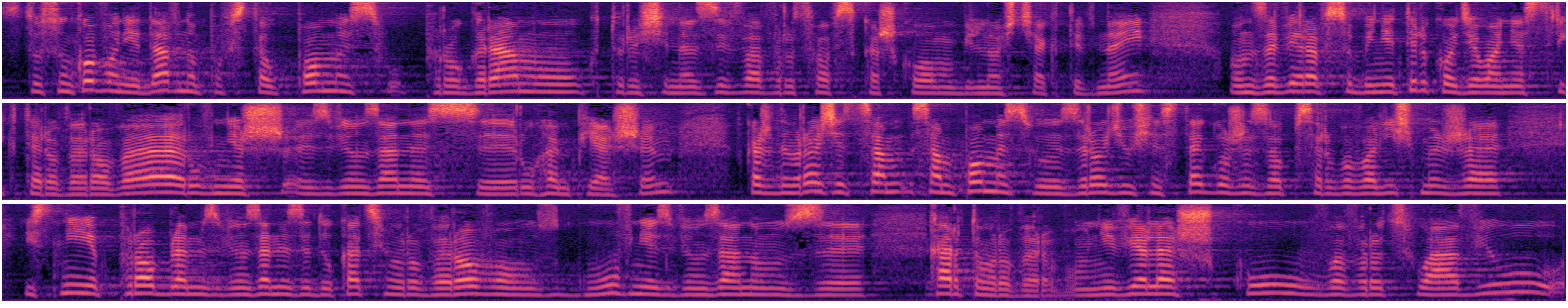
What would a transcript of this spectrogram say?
stosunkowo niedawno powstał pomysł programu, który się nazywa Wrocławska Szkoła Mobilności Aktywnej. On zawiera w sobie nie tylko działania stricte rowerowe, również związane z ruchem pieszym. W każdym razie sam, sam pomysł zrodził się z tego, że zaobserwowaliśmy, że istnieje problem związany z edukacją rowerową, głównie związaną z kartą rowerową. Niewiele szkół we Wrocławiu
